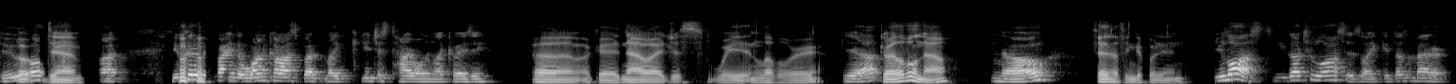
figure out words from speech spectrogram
do- Oh, oh, damn. God. you could have been buying the one cost, but like you just high rolling like crazy. Um, okay, now I just wait and level, right? Yeah. Do I level now? No. So I have nothing to put in. You lost. You got two losses. Like it doesn't matter.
